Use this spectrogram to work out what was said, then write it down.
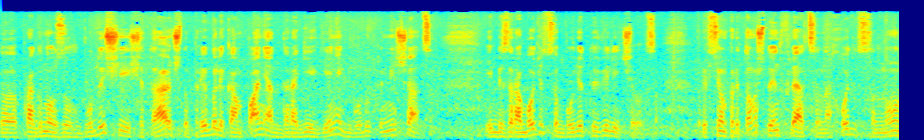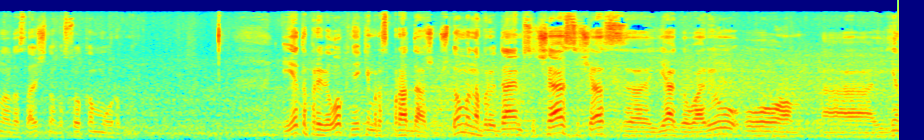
э, прогнозы в будущее и считают, что прибыли компании от дорогих денег будут уменьшаться и безработица будет увеличиваться. При всем при том, что инфляция находится ну, на достаточно высоком уровне. И это привело к неким распродажам. Что мы наблюдаем сейчас? Сейчас э, я говорю о э,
